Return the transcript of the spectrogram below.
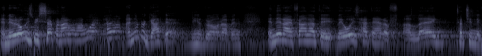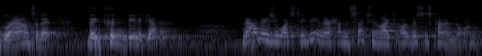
and they would always be separate. I'm like? I, I, never got that, you know, growing up. And, and then I found out they, they always had to have a, a leg touching the ground so that they couldn't be together. Nowadays, you watch TV and they're having sex, and you're like, oh, this is kind of normal.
